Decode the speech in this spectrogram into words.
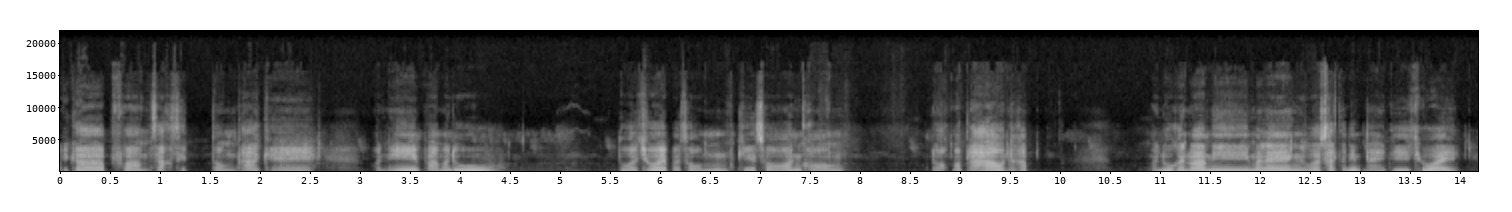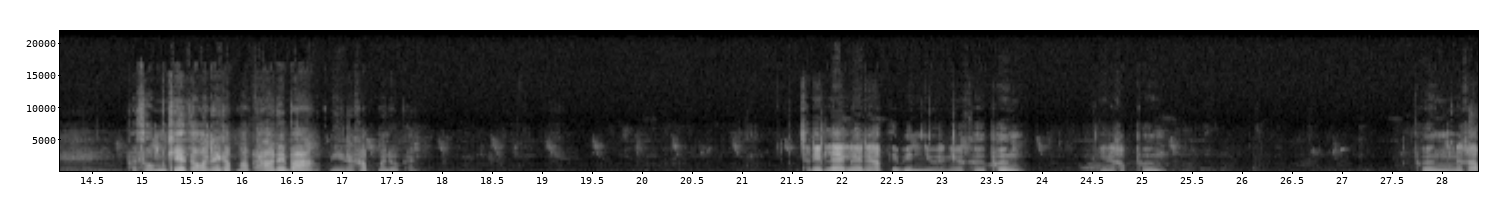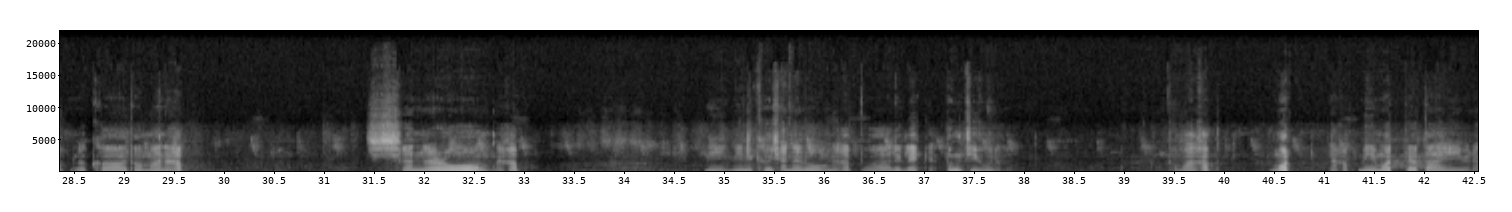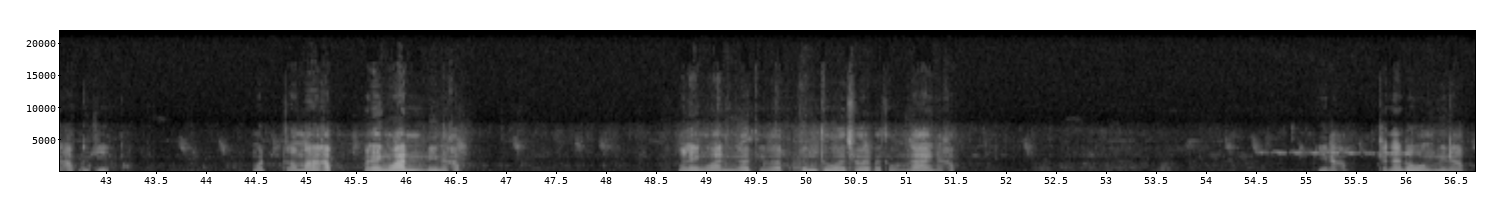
สวัสดีครับฟาร์มศักดิ์สิทธิ์ต้องท่าแค วันนี้พามาดู ตัวช่วยผสมเกสรของดอกมะพร้าวนะครับ มาดูกันว่ามีแมลงหรือว่าสัตว์ชนิดไหนที่ช่วยผสมเกสรให้กับมะพร้าวได้บ้างนี่นะครับ มาดูกัน ชนิดแรกเลยนะครับ ที่บินอยู่นี่ก็คือพึ่งนี่นะครับพึ่งพึ่งนะครับ แล้วก็ต่อมานะครับ ชันโรงนะครับ นี่นี่นี่คือชันโรงนะครับ ตัวเล็กๆพึ่งจิ๋วนะครับต่อมาครับมดนะครับ มีมดเตี้ยวไตอยู่นะครับเมื่อกี้มดต่อมาครับแมลงวันนี่นะครับแมลงวันก็ถือว่าเป็นตัวช่วยผสมได้นะครับ นี่นะครับชันนโรงนี่นะครับ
